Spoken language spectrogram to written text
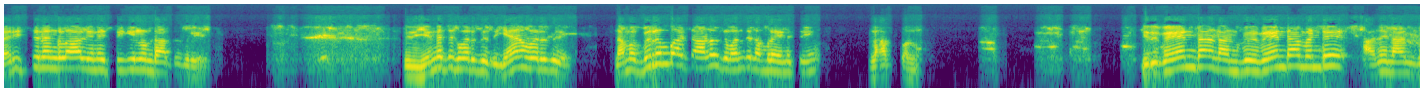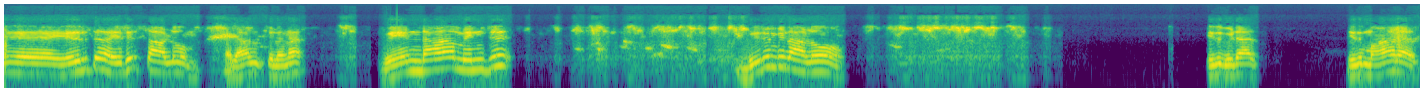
தரிசனங்களால் என்னை திகில் உண்டாக்குகிறீர்கள் இது என்னத்துக்கு வருது? இது ஏன் வருது? நம்ம விரும்பாட்டாலும் இது வந்து நம்மளை என்ன செய்யும் லாக் பண்ணும். இது வேண்டாம் நான் வேண்டாம் என்று அதை நான் எதிர்த்து எதிர்த்தாலும் அதாவது சொல்லுங்க வேண்டாம் என்று விரும்பினாலும் இது விடாது. இது மாறாது.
